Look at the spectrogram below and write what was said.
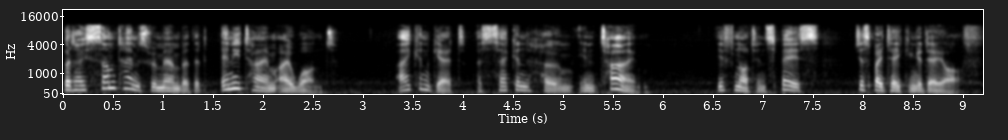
but I sometimes remember that any time I want, I can get a second home in time, if not in space, just by taking a day off.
